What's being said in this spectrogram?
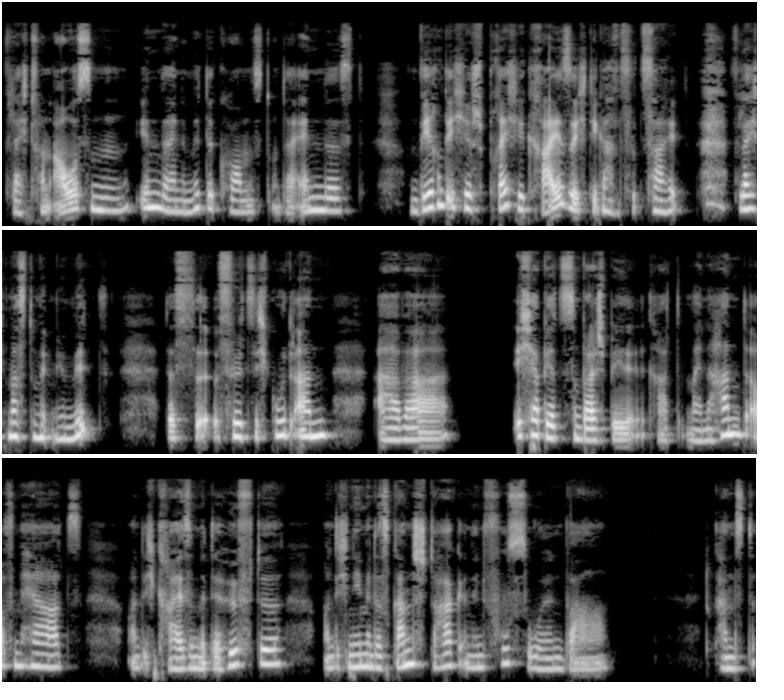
vielleicht von außen in deine Mitte kommst und da endest. Und während ich hier spreche, kreise ich die ganze Zeit. Vielleicht machst du mit mir mit. Das äh, fühlt sich gut an. Aber ich habe jetzt zum Beispiel gerade meine Hand auf dem Herz und ich kreise mit der Hüfte und ich nehme das ganz stark in den Fußsohlen wahr. Du kannst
